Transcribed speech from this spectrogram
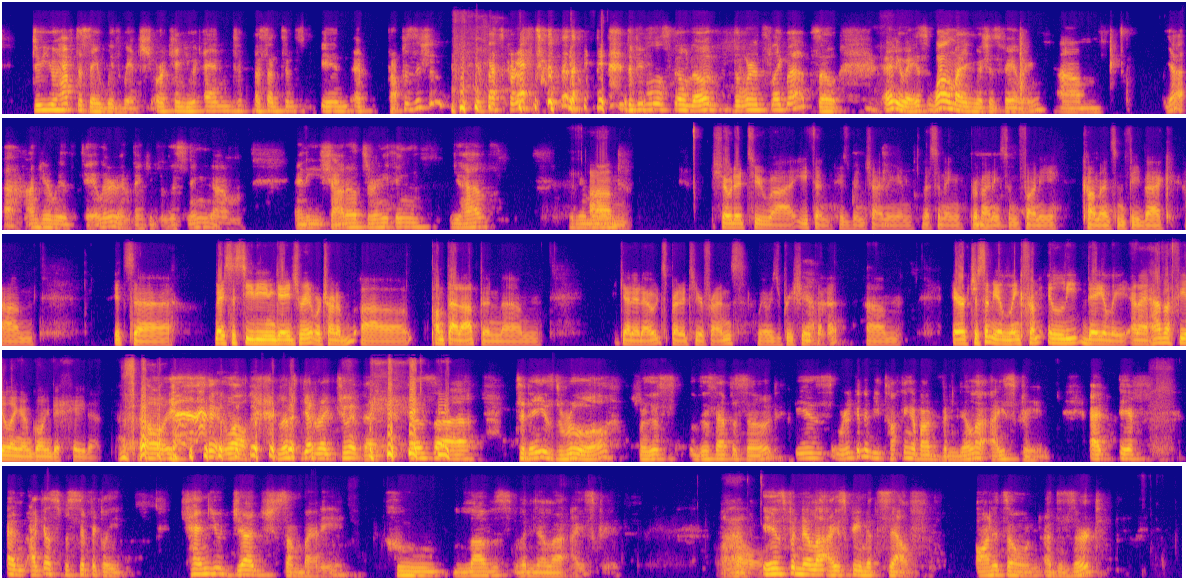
do you have to say with which or can you end a sentence in a preposition if that's correct do people still know the words like that so anyways while my english is failing um yeah i'm here with taylor and thank you for listening um any shout outs or anything you have in your mind um, showed it to uh, Ethan, who's been chiming in, listening, providing Mm. some funny comments and feedback. Um, it's uh, nice to see the engagement. We're trying to uh, pump that up and um, get it out, spread it to your friends. We always appreciate Yeah. that. Um, Eric just sent me a link from Elite Daily, and I have a feeling I'm going to hate it. Oh, well, let's get right to it then. Because uh, today's rule for this this episode is we're going to be talking about vanilla ice cream, and if and I guess specifically, can you judge somebody who loves vanilla ice cream? wow. Is vanilla ice cream itself on its own a dessert?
